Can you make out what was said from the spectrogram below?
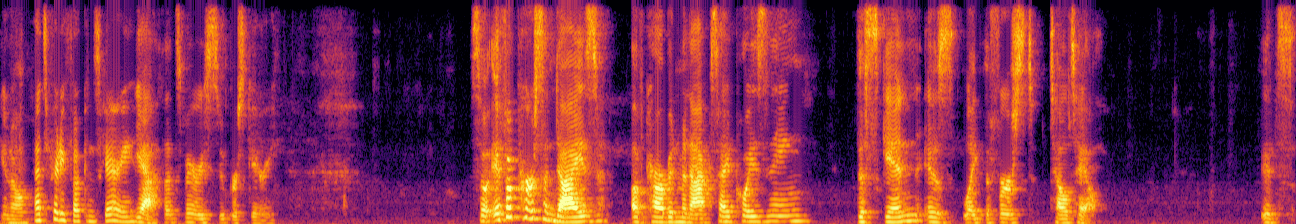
you know, That's pretty fucking scary. yeah, that's very super scary. So if a person dies of carbon monoxide poisoning, the skin is like the first telltale. It's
